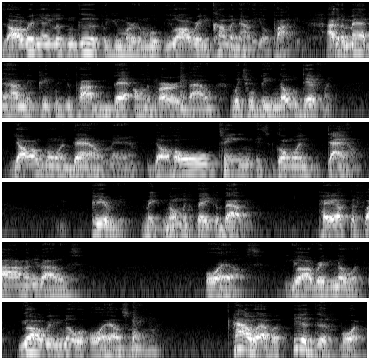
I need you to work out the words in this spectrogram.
It already ain't looking good for you, Murda Mook. You already coming out of your pocket. I can imagine how many people you probably bet on the bird battle, which will be no different. Y'all going down, man. The whole team is going down. Period. Make no mistake about it. Pay up the $500 or else. You already know what you already know what or else means. However, he a good sport.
